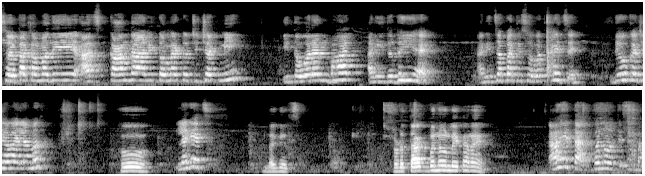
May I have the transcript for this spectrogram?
स्वयंपाकामध्ये आज कांदा आणि टोमॅटोची चटणी इथं वरण भात आणि इथं दही आहे. आणि चपाती सोबत खायचंय. देऊ का जेवायला मग? हो. लगेच? लगेच. थोडं ताक बनवलंय का नाही? आहे ताक बनवते थांबा.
